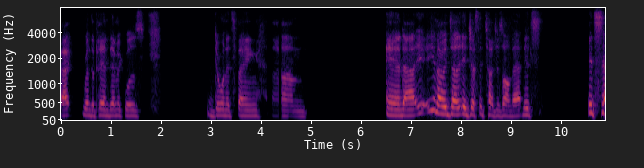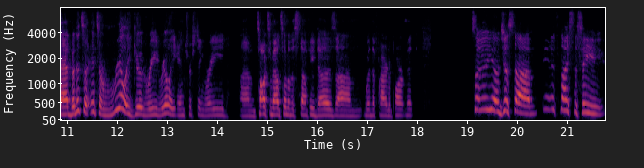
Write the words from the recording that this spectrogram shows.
back when the pandemic was doing its thing. Um, and uh, y- you know, it does. It just it touches on that. And it's it's sad, but it's a it's a really good read, really interesting read. Um, talks about some of the stuff he does um, with the fire department. So you know, just um, it's nice to see.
